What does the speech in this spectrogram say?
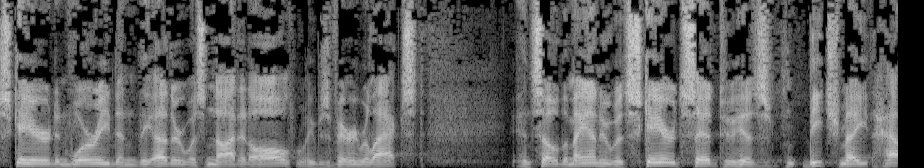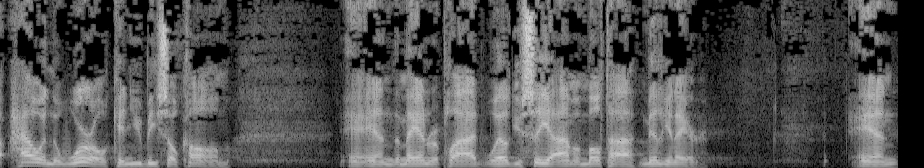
scared and worried and the other was not at all. He was very relaxed. And so the man who was scared said to his beach mate, how, how in the world can you be so calm? And the man replied, well, you see, I'm a multi-millionaire. And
